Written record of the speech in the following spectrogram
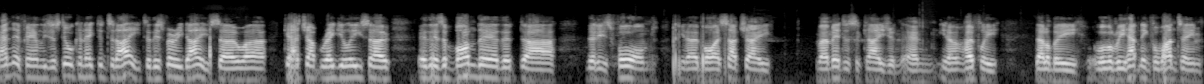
and their families are still connected today to this very day. So uh, catch up regularly. So uh, there's a bond there that uh, that is formed, you know, by such a momentous occasion, and you know, hopefully that'll be well, it'll be happening for one team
